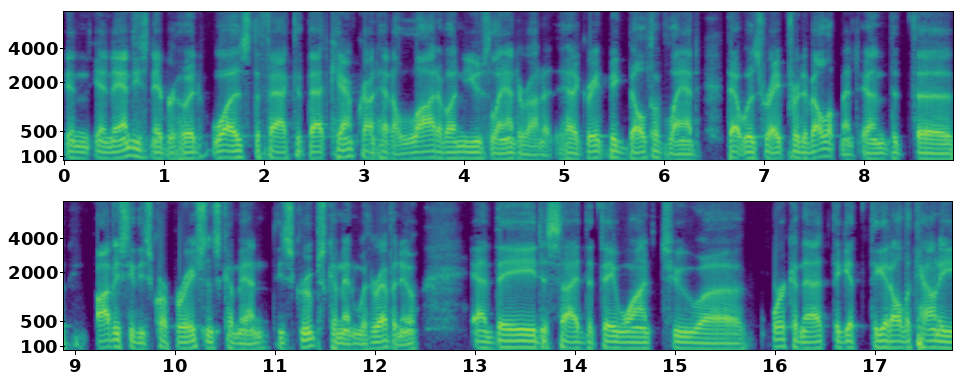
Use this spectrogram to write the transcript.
in, in Andy's neighborhood was the fact that that campground had a lot of unused land around it. It had a great big belt of land that was ripe for development. And that the, obviously these corporations come in, these groups come in with revenue and they decide that they want to, uh, work in that. They get, they get all the county.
